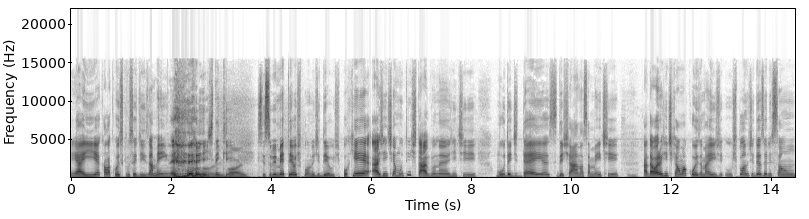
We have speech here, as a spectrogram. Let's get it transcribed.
E aí é aquela coisa que você diz, amém, né? a gente tem que vai. se submeter aos planos de Deus. Porque a gente é muito instável, né? A gente muda de ideia, se deixar a nossa mente. Cada hora a gente quer uma coisa, mas os planos de Deus, eles são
